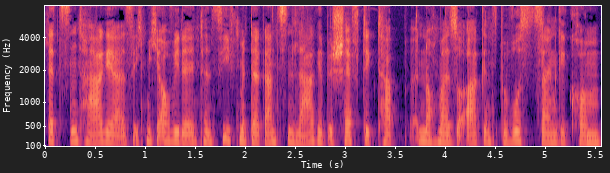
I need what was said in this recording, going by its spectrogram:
letzten Tage, als ich mich auch wieder intensiv mit der ganzen Lage beschäftigt habe, noch mal so arg ins Bewusstsein gekommen.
